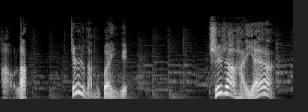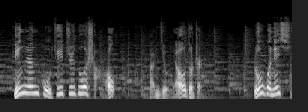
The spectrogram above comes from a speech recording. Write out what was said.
好了，今儿咱们关于什刹海沿岸名人故居知多少，咱就聊到这儿。如果您喜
